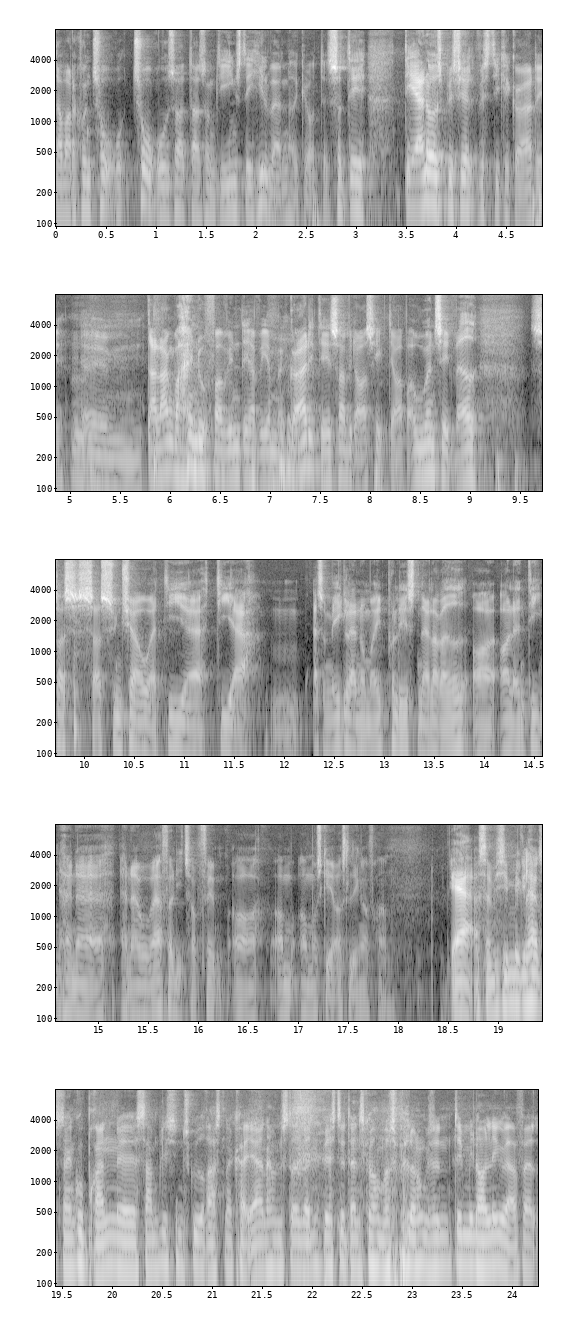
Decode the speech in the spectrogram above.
Der var der kun to, to russere, der som de eneste i hele verden havde gjort det. Så det, det er noget specielt, hvis de kan gøre det. Mm. Øhm, der er lang vej nu for at vinde det her VM, men gør de det, så er vi da også helt deroppe. Og uanset hvad, så, så synes jeg jo, at de er, de er mm, altså Mikkel er nummer et på listen allerede, og, og Landin, han er, han er jo i hvert fald i top 5, og, og, og måske også længere frem. Ja, altså hvis Mikkel Hansen han kunne brænde øh, samtlige sine skud resten af karrieren, han ville stadig være den bedste danske håndboldspiller nogensinde. Det er min holdning i hvert fald.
